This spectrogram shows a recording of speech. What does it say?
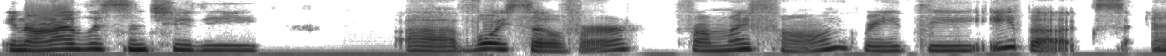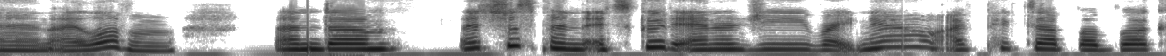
you know, I listen to the uh, voiceover from my phone, read the ebooks, and I love them. And um, it's just been it's good energy right now. I've picked up a book.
